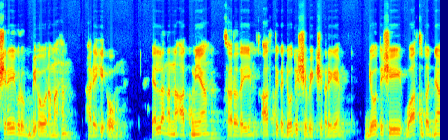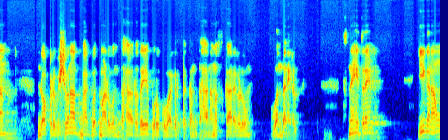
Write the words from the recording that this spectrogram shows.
ಶ್ರೀ ಗುರುಭ್ಯೋ ನಮಃ. ಹರಿ ಓಂ. ಎಲ್ಲ ನನ್ನ ಆತ್ಮೀಯ, ಸಹೃದಯಿ, ಆಸ್ತಿಕ ಜ್ಯೋತಿಷ್ಯ ವೀಕ್ಷಕರಿಗೆ, ಜ್ಯೋತಿಷಿ ವಾಸ್ತುತಜ್ಞ ಡಾಕ್ಟರ್ ವಿಶ್ವನಾಥ್ ಭಾಗವತ್ ಮಾಡುವಂತಹ ಹೃದಯಪೂರ್ವಕವಾಗಿರ್ತಕ್ಕಂತಹ ನಮಸ್ಕಾರಗಳು, ವಂದನೆಗಳು. ಸ್ನೇಹಿತರೆ, ಈಗ ನಾವು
